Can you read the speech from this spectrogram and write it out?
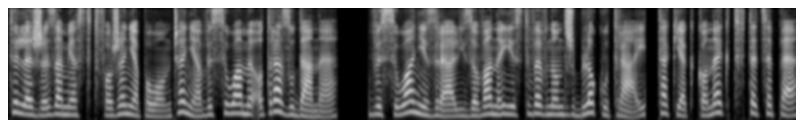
tyle że zamiast tworzenia połączenia wysyłamy od razu dane. Wysyłanie zrealizowane jest wewnątrz bloku try, tak jak connect w TCP.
